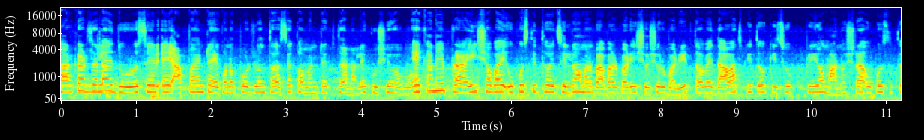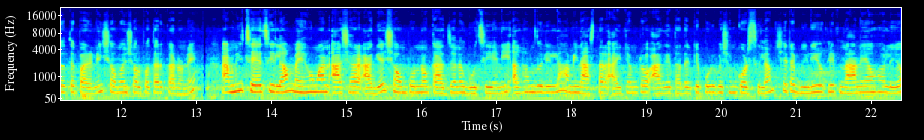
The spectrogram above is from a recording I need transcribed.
কার কার জেলায় দুরসের এই আপ্যায়নটা এখনও পর্যন্ত আছে, কমেন্টে জানালে খুশি হব। এখানে প্রায় সবাই উপস্থিত হয়েছিল আমার বাবার বাড়ি, শ্বশুর বাড়ির, তবে দাওয়াতকৃত কিছু প্রিয় মানুষরা উপস্থিত হতে পারেনি সময় স্বল্পতার কারণে। আমি চেয়েছিলাম মেহমান আসার আগে সম্পূর্ণ কাজ যেন গুছিয়ে নিই। আলহামদুলিল্লাহ, আমি নাস্তার আইটেমটাও আগে তাদেরকে পরিবেশন করছিলাম। সেটা ভিডিও ক্লিপ না নেওয়া হলেও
